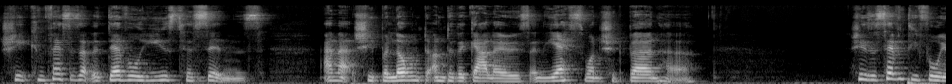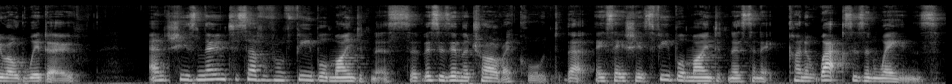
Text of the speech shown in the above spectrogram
she confesses that the devil used her sins and that she belonged under the gallows, and yes, one should burn her. She's a 74 year old widow, and she's known to suffer from feeble mindedness. So, this is in the trial record that they say she has feeble mindedness and it kind of waxes and wanes.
